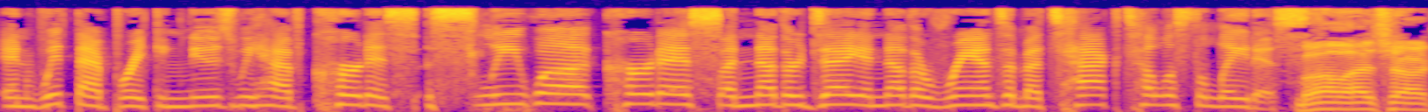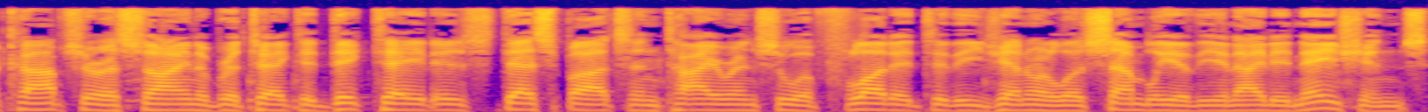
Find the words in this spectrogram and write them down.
and with that breaking news, we have Curtis Sliwa. Curtis, another day, another random attack. Tell us the latest. Well, as our cops are assigned to protect the dictators, despots, and tyrants who have flooded to the General Assembly of the United Nations,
